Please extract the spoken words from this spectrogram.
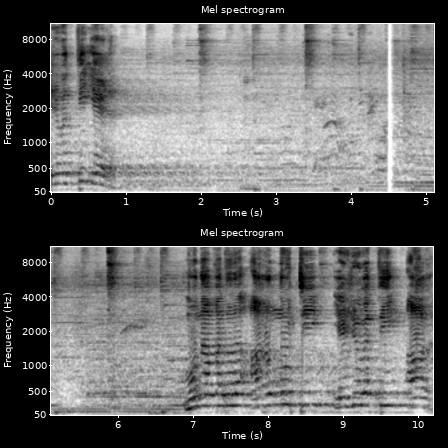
എഴുപത്തി ഏഴ് മൂന്നാമത്തത് അറുന്നൂറ്റി എഴുപത്തി ആറ്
